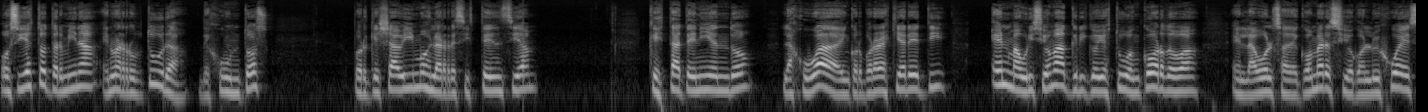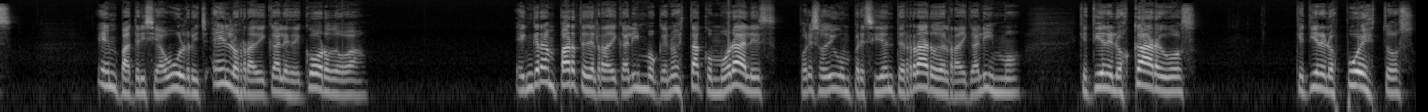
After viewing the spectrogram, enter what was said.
o si esto termina en una ruptura de juntos, porque ya vimos la resistencia que está teniendo la jugada de incorporar a Schiaretti en Mauricio Macri, que hoy estuvo en Córdoba, en la Bolsa de Comercio con Luis Juez, en Patricia Bullrich, en los radicales de Córdoba, en gran parte del radicalismo que no está con Morales, por eso digo un presidente raro del radicalismo, que tiene los cargos, que tiene los puestos,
